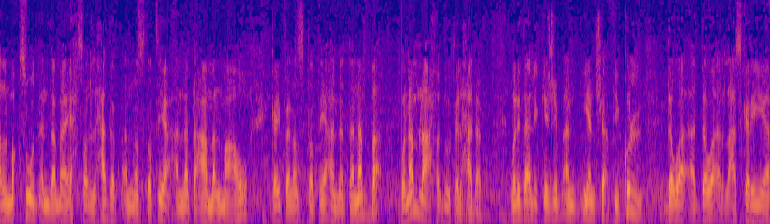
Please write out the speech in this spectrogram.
المقصود عندما يحصل الحدث أن نستطيع أن نتعامل معه كيف نستطيع أن نتنبأ ونمنع حدوث الحدث. ولذلك يجب أن ينشأ في كل دواء الدوائر العسكرية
